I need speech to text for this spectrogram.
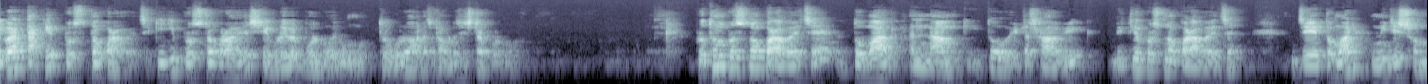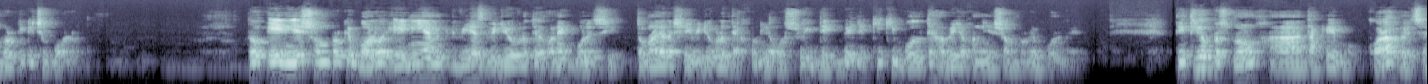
এবার তাকে প্রশ্ন করা হয়েছে। কি কি প্রশ্ন করা হয়েছে, সেগুলো এবার বলব এবং উত্তরগুলো আলোচনা করার চেষ্টা করব। প্রথম প্রশ্ন করা হয়েছে, তোমার নাম কি? তো এটা স্বাভাবিক। দ্বিতীয় প্রশ্ন করা হয়েছে যে, তোমার নিজের সম্পর্কে কিছু বলো। তো এই নিজের সম্পর্কে বলো এই নিয়ে আমি প্রিভিয়াস ভিডিওগুলোতে অনেক বলেছি। তোমরা যারা সেই ভিডিওগুলো দেখোনি, অবশ্যই দেখবে যে, কি কি বলতে হবে যখন নিজের সম্পর্কে বলবে। তৃতীয় প্রশ্ন তাকে করা হয়েছে,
